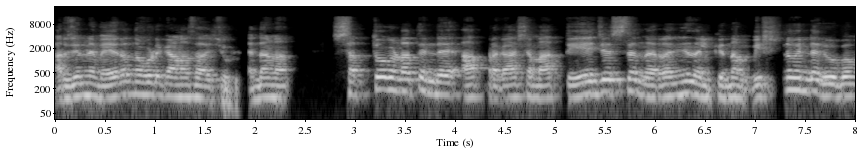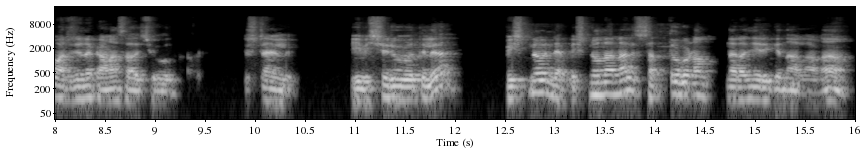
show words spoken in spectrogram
അർജുനനെ വേറൊന്നും കൂടി കാണാൻ സാധിച്ചു. എന്താണ്? സത്വഗുണത്തിന്റെ ആ പ്രകാശം ആ തേജസ് നിറഞ്ഞു നിൽക്കുന്ന വിഷ്ണുവിന്റെ രൂപം അർജുനെ കാണാൻ സാധിച്ചു. പോകുന്നത് കൃഷ്ണനിൽ ഈ വിശ്വരൂപത്തിൽ വിഷ്ണുവിന്റെ വിഷ്ണു എന്ന് പറഞ്ഞാൽ സത്വഗുണം നിറഞ്ഞിരിക്കുന്ന ആളാണ്.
